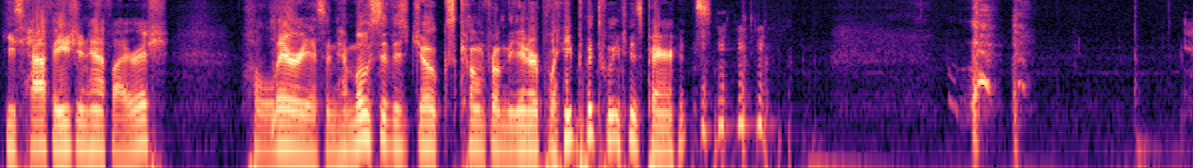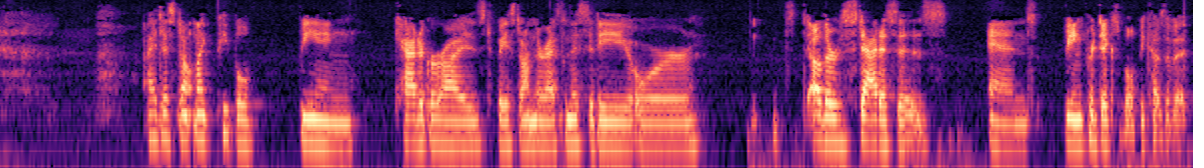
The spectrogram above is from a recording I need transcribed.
He's half Asian, half Irish. Hilarious, and most of his jokes come from the interplay between his parents. I just don't like people being categorized based on their ethnicity or other statuses and being predictable because of it.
